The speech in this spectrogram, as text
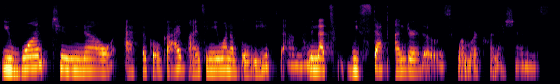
you want to know ethical guidelines and you want to believe them. I mean, that's we step under those when we're clinicians.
